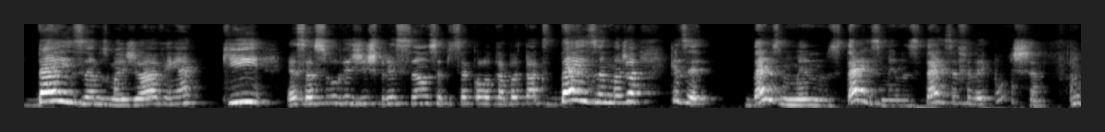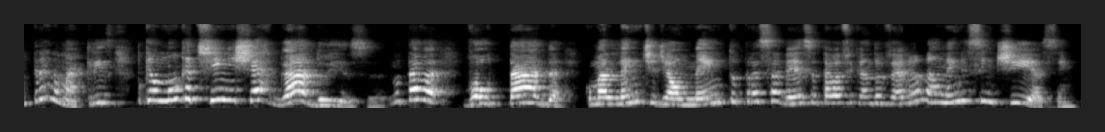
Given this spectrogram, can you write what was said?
10 anos mais jovem. Aqui, essas rugas de expressão, você precisa colocar botox 10 anos mais jovem. Quer dizer, 10 menos 10 menos 10, eu falei, poxa, entrei numa crise, porque eu nunca tinha enxergado isso. Não estava voltada com uma lente de aumento para saber se eu estava ficando velho ou não, nem me sentia assim.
